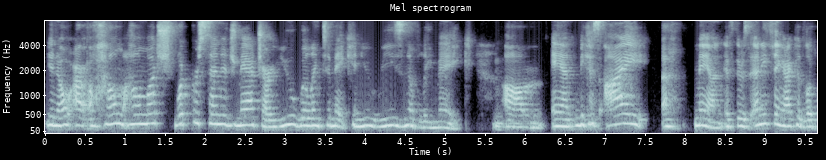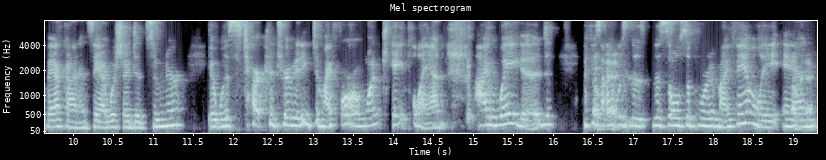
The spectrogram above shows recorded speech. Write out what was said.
You know, are, how how much, what percentage match are you willing to make? Can you reasonably make? Mm-hmm. Um, and because I, uh, man, if there's anything I could look back on and say I wish I did sooner, it was start contributing to my 401k plan. I waited because I was the, the sole support of my family, and Okay.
